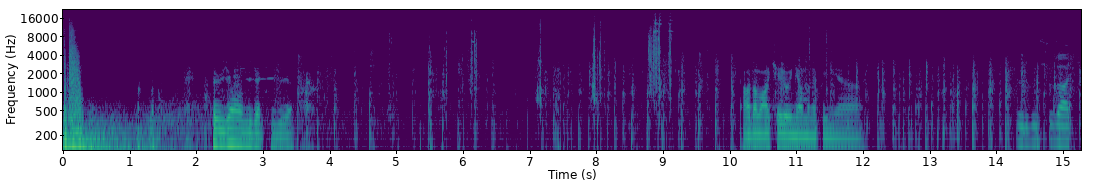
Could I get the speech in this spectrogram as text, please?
Söveceğim olmayacak şimdi ya. Adam AK ile oynuyor amına koyayım ya. Dürbünsüz AK.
